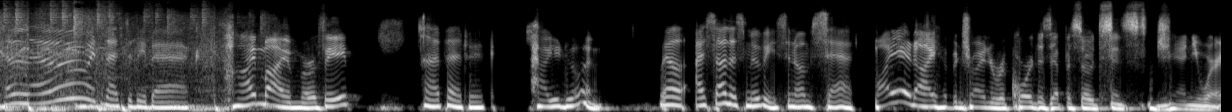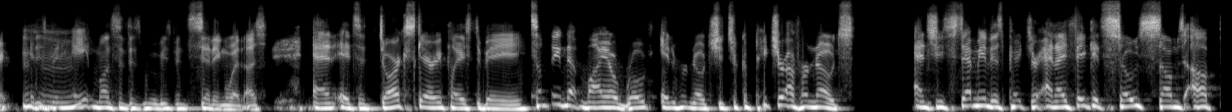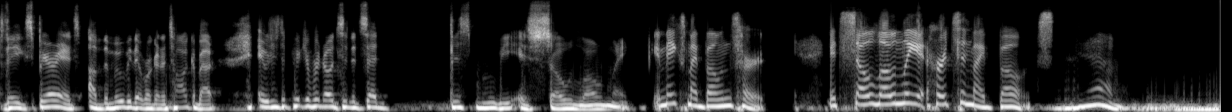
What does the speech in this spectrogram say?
Hello, it's nice to be back. Hi, Maya Murphy. Hi, Patrick. How you doing? Well, I saw this movie, so now I'm sad. Maya and I have been trying to record this episode since January. It has been Mhm. eight months that this movie's been sitting with us, and it's a dark, scary place to be. Something that Maya wrote in her notes. She took a picture of her notes and she sent me this picture, and I think it so sums up the experience of the movie that we're going to talk about. It was just a picture of her notes, and it said, This movie is so lonely. It makes my bones hurt. It's so lonely, it hurts in my bones. Yeah.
